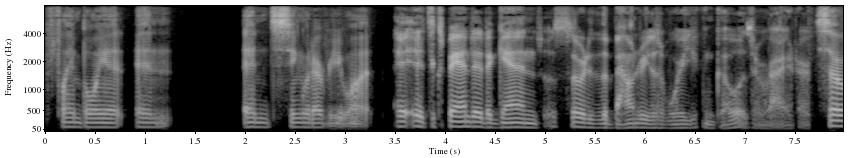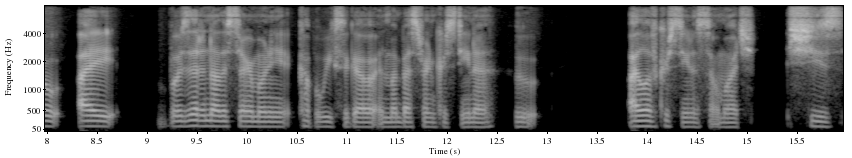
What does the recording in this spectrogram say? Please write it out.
flamboyant and and sing whatever you want. It's expanded again, sort of the boundaries of where you can go as a writer. So I was at another ceremony a couple weeks ago, and my best friend Christina, who I love Christina so much, she's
